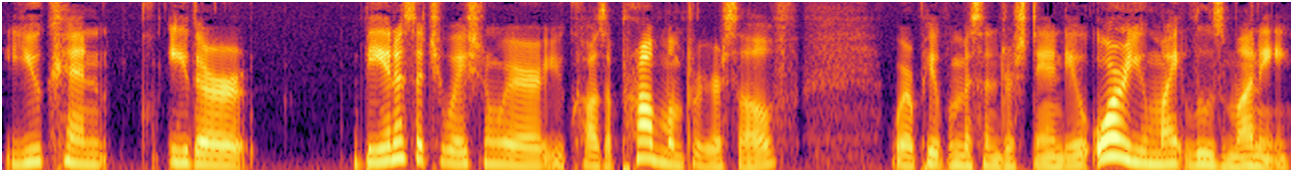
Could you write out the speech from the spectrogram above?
you can either be in a situation where you cause a problem for yourself, where people misunderstand you, or you might lose money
